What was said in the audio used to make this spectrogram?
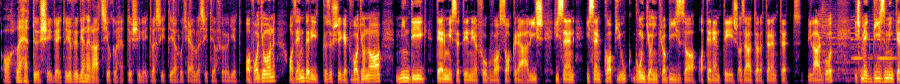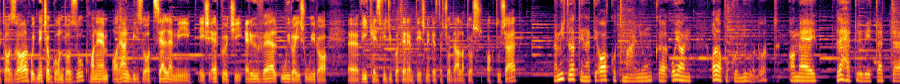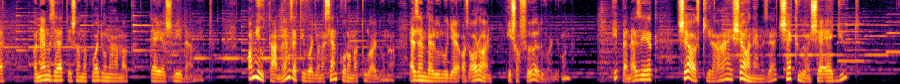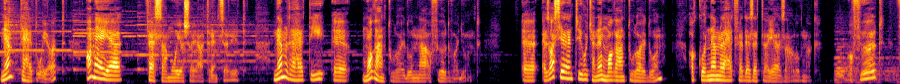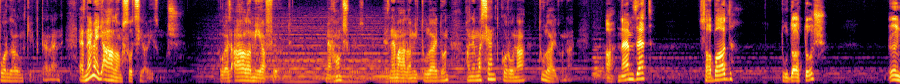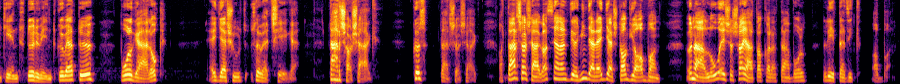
a lehetőségeit, a jövő generációk lehetőségeit veszíti el, hogyha elveszíti a földjét. A vagyon, az emberi közösségek vagyona mindig természeténél fogva szakrális, hiszen, hiszen kapjuk, gondjainkra bízza a teremtés az általa teremtett világot, és megbíz minket azzal, hogy ne csak gondozzuk, hanem a ránk bízott szellemi és erkölcsi erővel újra és újra véghez vigyük a teremtésnek ezt a csodálatos aktusát. A mi történeti alkotmányunk olyan alapokon nyugodott, amely lehetővé tette a nemzet és annak vagyonának teljes védelmét. Ami után a nemzeti vagyon, a Szent Korona tulajdona, ezen belül ugye az arany és a föld vagyon, éppen ezért se az király, se a nemzet, se külön, se együtt nem tehet olyat, amelyel felszámolja saját rendszerét. Nem leheti magántulajdonná a földvagyont. Ez azt jelenti, hogy ha nem magántulajdon, akkor nem lehet fedezete a jelzálognak. A föld forgalomképtelen. Ez nem egy államszocializmus, ahol az állami a föld. Mert hangsúlyozom, ez nem állami tulajdon, hanem a Szent Korona tulajdona a nemzet szabad, tudatos, önként törvényt követő polgárok egyesült szövetsége. Társaság. Köztársaság. A társaság azt jelenti, hogy minden egyes tagja abban önálló és a saját akaratából létezik abban.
